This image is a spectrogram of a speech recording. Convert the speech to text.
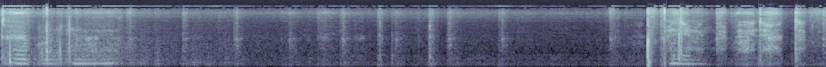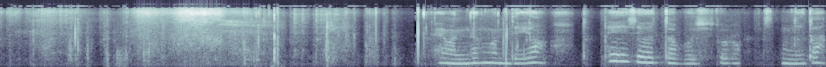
잘 보이나요? 잠시만요. 아, 나왔다. 잘 만든 건데요. 첫 페이지부터 보시도록 하겠습니다.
